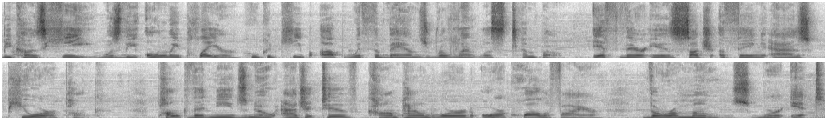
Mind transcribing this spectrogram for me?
because he was the only player who could keep up with the band's relentless tempo. If there is such a thing as pure punk, punk that needs no adjective, compound word, or qualifier, the Ramones were it.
